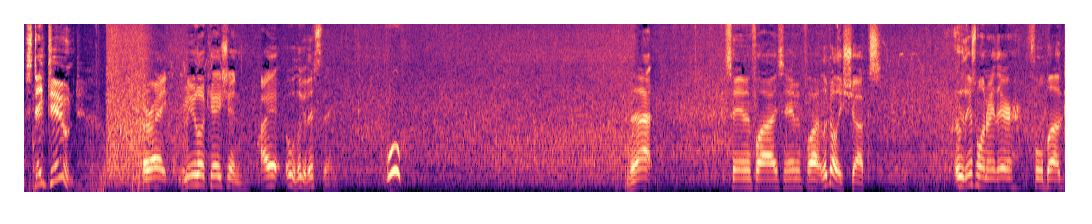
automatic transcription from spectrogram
stay tuned. All right, new location. I oh look at this thing. Woo! That salmon fly, salmon fly. Look at all these shucks. Oh, there's one right there, full bug.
